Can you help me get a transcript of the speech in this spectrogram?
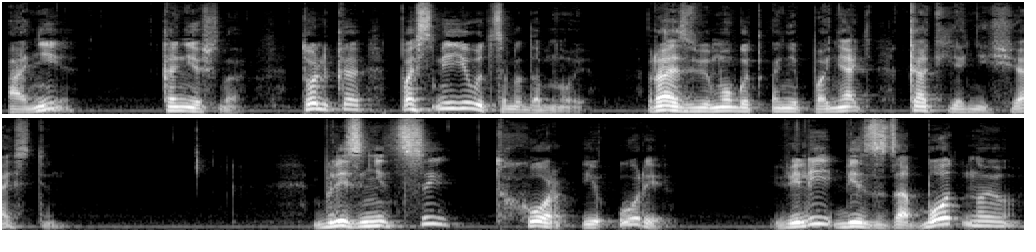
Они, конечно, только посмеются надо мной. Разве могут они понять, как я несчастен? Близнецы Тхор и Ури вели беззаботную,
